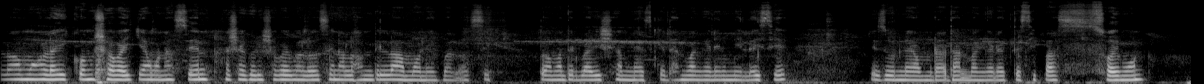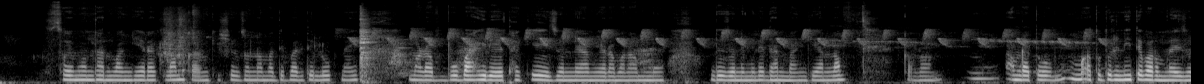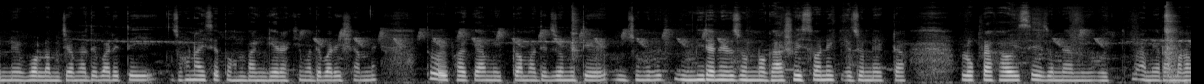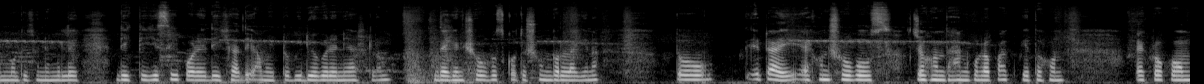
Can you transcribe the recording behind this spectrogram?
আসসালামু আলাইকুম, সবাই কেমন আছেন? আশা করি সবাই ভালো আছেন। আলহামদুলিল্লাহ আমি অনেক ভালো আছি। তো আমাদের বাড়ির সামনে আজকে ধান বাঙ্গানের মিল আইছে এই জন্য আমরা ধান ভাঙ্গিয়ে রাখতেছি পাঁচ, ছয় মন। ছয় মন ধান ভাঙ্গিয়ে রাখলাম, কারণ কিসের জন্য আমাদের বাড়িতে লোক নাই। আমার আব্বু বাহিরে থাকে এই জন্য আমি আর আমার আম্মু দুজনে মিলে ধান ভাঙ্গিয়ে আনলাম। কারণ, আমরা তো অত দূরে নিতে পারব না এই জন্যে বললাম যে আমাদের বাড়িতেই যখন আইসে তখন ভাঙিয়ে রাখি আমাদের বাড়ির সামনে। তো ওই ফাঁকে আমি একটু আমাদের জমিতে, জমির নিরানের জন্য ঘাস হয়েছে অনেক, এজন্য একটা লোক রাখা হয়েছে এই জন্য আমি ওই, আমি আর আমার আম্মু দুজনে মিলে দেখতে গেছি, পরে দেখা দিয়ে আমি একটু ভিডিও করে নিয়ে আসলাম। দেখেন সবুজ কত সুন্দর লাগে না। তো এটাই, এখন সবুজ, যখন ধানগুলো পাকবে তখন একরকম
